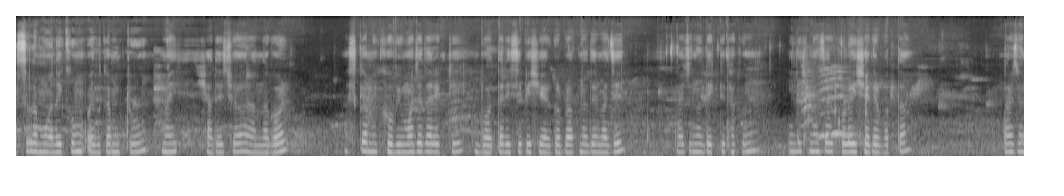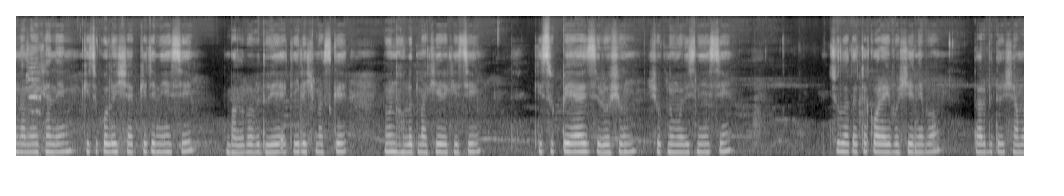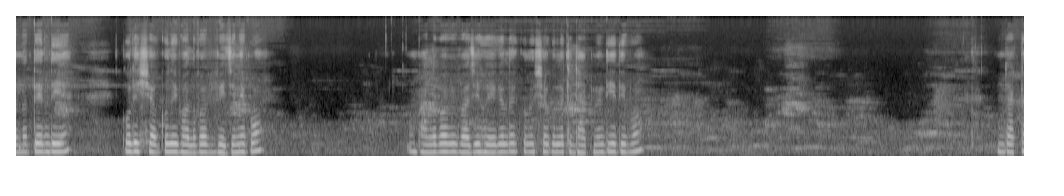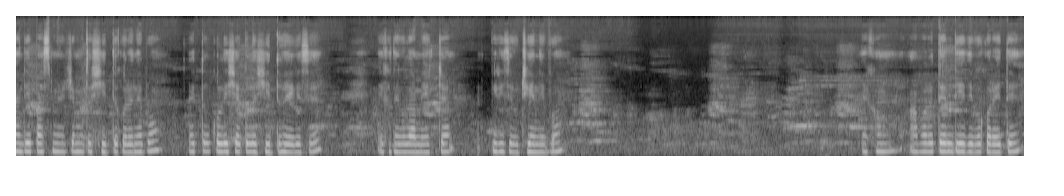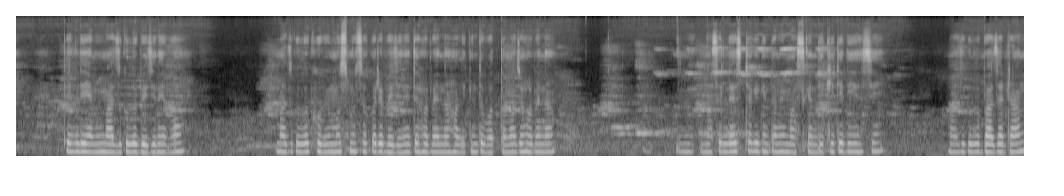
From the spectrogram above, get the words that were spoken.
আসসালামু আলাইকুম, welcome to my স্বাদের ছোঁয়া রান্নাঘর। আজকে আমি খুবই মজাদার একটি ভর্তা রেসিপি শেয়ার করব আপনাদের মাঝে। তার জন্য দেখতে থাকুন, ইলিশ মাছ আর কলই শাকের ভর্তা। তার জন্য আমি এখানে কিছু কলই শাক কেটে নিয়েছি। ভালোভাবে ধুয়ে একটি ইলিশ মাছকে নুন, হলুদ মাখিয়ে রেখেছি। কিছু পেঁয়াজ, রসুন, শুকনো মরিচ নিয়েছি। চুলাতে একটা কড়াই বসিয়ে নেব। তার ভিতরে সামান্য তেল দিয়ে কলির শাকগুলি ভালোভাবে ভেজে নেব। ভালোভাবে ভাজি হয়ে গেলে কলির শাকগুলো একটা ঢাকনা দিয়ে দেব। ঢাকনা দিয়ে পাঁচ মিনিটের মতো সিদ্ধ করে নেব। এই তো কলির শাকগুলো সিদ্ধ হয়ে গেছে। এখানেগুলো আমি একটা পিরিচে উঠিয়ে নেব। এখন আবারও তেল দিয়ে দেব কড়াইতে। তেল দিয়ে আমি মাছগুলো ভেজে নেব। মাছগুলো খুবই মুচমুচো করে ভেজে নিতে হবে, না হলে কিন্তু ভর্তা মজা হবে না। মাছের লেজটাকে কিন্তু আমি মাঝখান দিয়ে কেটে দিয়েছি। মাছগুলো ভাজা ডান।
